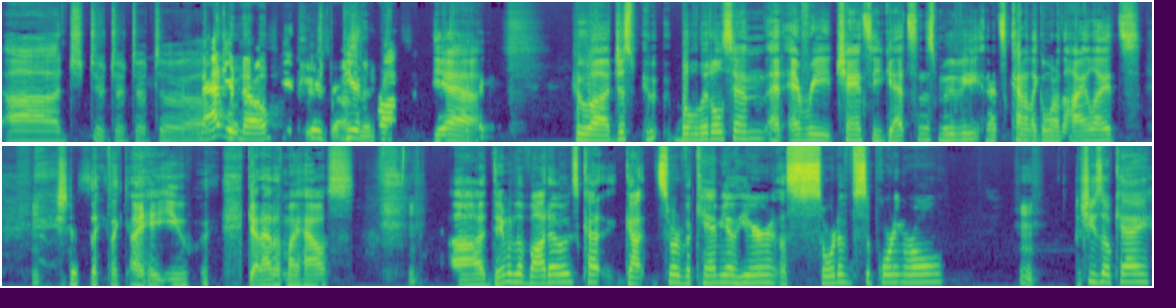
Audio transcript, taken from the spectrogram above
uh d- d- d- d- uh, Matt would know. Pierce Brosnan. Brosnan. yeah who uh just who belittles him at every chance he gets in this movie and that's kind of like one of the highlights he's just like, like i hate you get out of my house uh demi lovato's got, got sort of a cameo here a sort of supporting role. Hmm. and she's okay.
